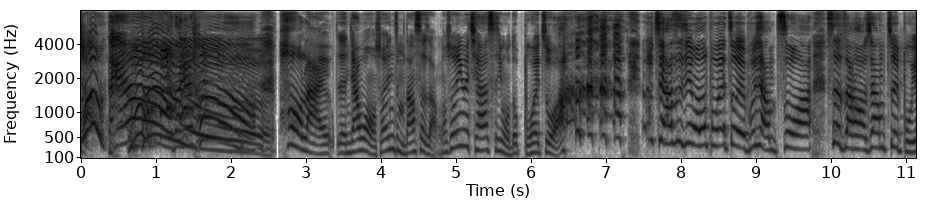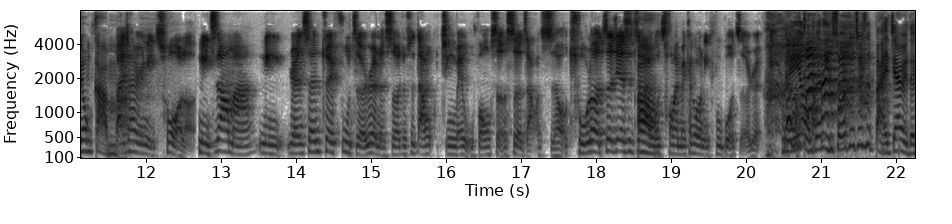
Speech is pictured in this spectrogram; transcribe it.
长。大家好，大家好。后来人家问我说：“你怎么当社长？”我说：“因为其他事情我都不会做啊，其他事情我都不会做，也不想做啊。社长好像最不用干嘛白。嘉宇，你错了，你知道吗？你人生最负责任的时候，就是当景美五峰社社长的时候。除了这件事之外，哦我从来没看过你负过责任。没有，我跟你说，这就是白嘉宇的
